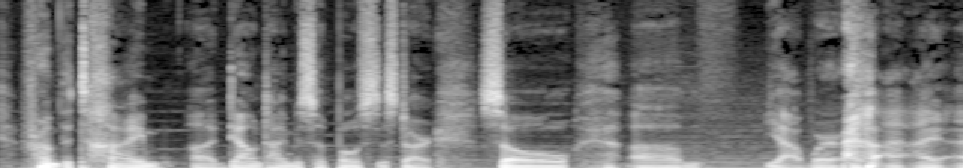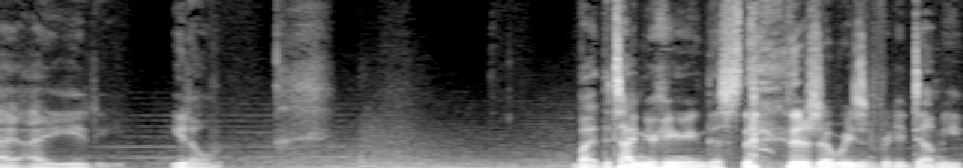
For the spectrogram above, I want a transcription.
from the time uh, downtime is supposed to start. So, um, yeah, where I, I, I, you know, by the time you're hearing this, there's no reason for to tell me,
